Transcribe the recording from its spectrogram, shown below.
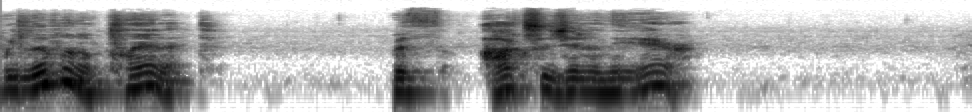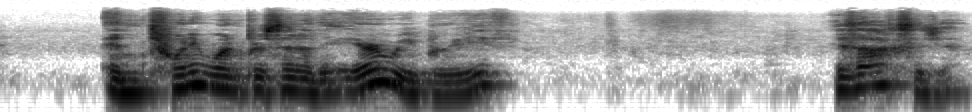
we live on a planet with oxygen in the air. And 21% of the air we breathe is oxygen.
